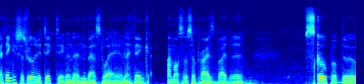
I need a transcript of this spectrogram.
I think it's just really addicting in, in the best way, and I think I'm also surprised by the scope of the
